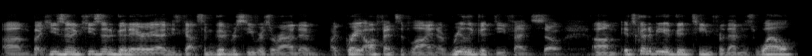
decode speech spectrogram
Um, but he's in a, he's in a good area. He's got some good receivers around him, a great offensive line, a really good defense. So um, it's going to be a good team for them as well.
